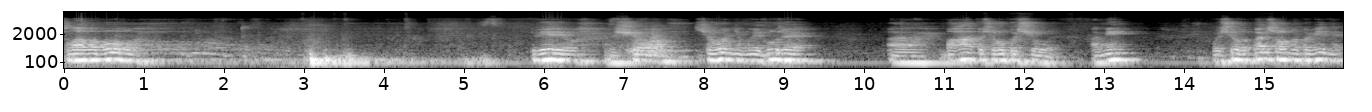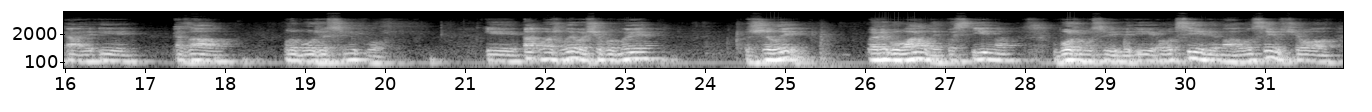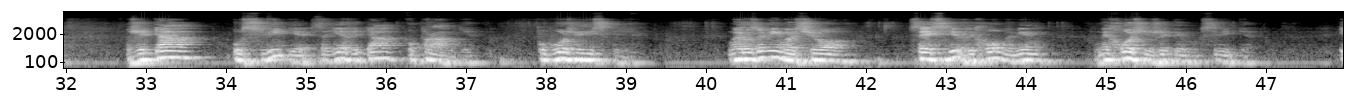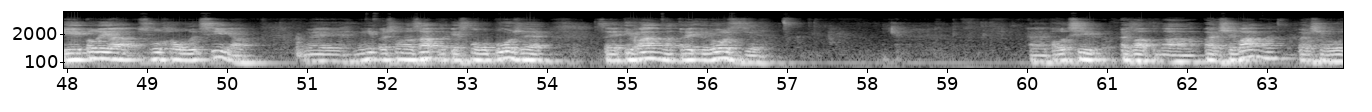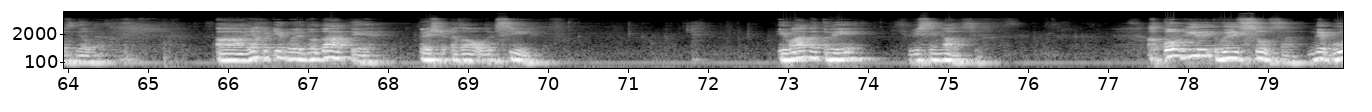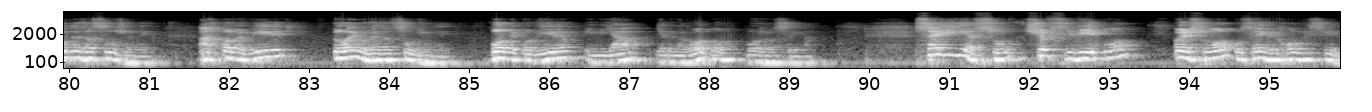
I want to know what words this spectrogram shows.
Слава Богу. Вірю, що сьогодні ми дуже е, багато чого почули. Амінь. Ви чули першого проповідника, який казав про Боже світло. І так важливо, щоб ми жили, перебували постійно Божому світлі. І Олексій наголосив, що життя у світі це є життя у правді, у Божій істині. Ми розуміємо, що цей світ гріховний, він не хоче жити у світі. І коли я слухав Олексія, мені прийшло назад таке слово Боже, це Іван на третій розділ. Е, Олексій казав на перший Івана, перший розділ. А я хотів би додати те, що казав Олексій. Івана 3, 18. Хто вірить в Ісуса, не буде засуджений, а хто не вірить, той вже засуджений, бо не повірив ім'я єдинородного Божого Сина. Це і є суд, що світло прийшло у цей гріховний світ.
